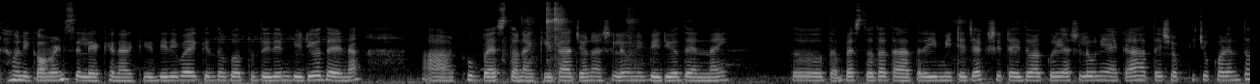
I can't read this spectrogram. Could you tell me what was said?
তো উনি কমেন্টসে লেখেন আর কি দিদিভাই কিন্তু গত দুই দিন ভিডিও দেয় না। খুব ব্যস্ত নাকি, তার জন্য আসলে উনি ভিডিও দেন নাই। তো ব্যস্ততা তাড়াতাড়ি মিটে যাক, সেটাই দোয়া করি। আসলে উনি একা হাতে সব কিছু করেন তো,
